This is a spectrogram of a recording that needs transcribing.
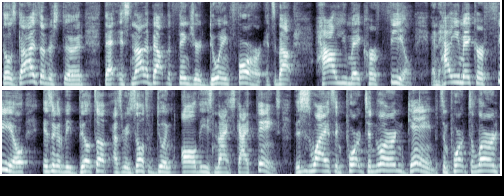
those guys understood that it's not about the things you're doing for her. It's about how you make her feel. And how you make her feel isn't going to be built up as a result of doing all these nice guy things. This is why it's important to learn game. It's important to learn,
